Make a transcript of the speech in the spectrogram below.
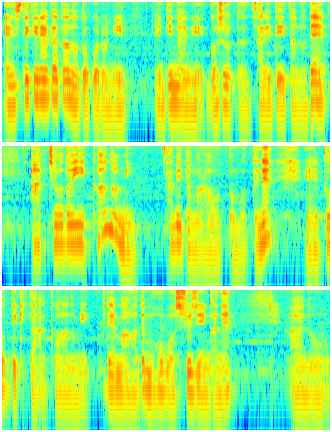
えー、素敵な方のところにディナーにご招待されていたのであちょうどいい桑の実食べてもらおうと思ってね、えー、取ってきた桑の実でまあでもほぼ主人がねあの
